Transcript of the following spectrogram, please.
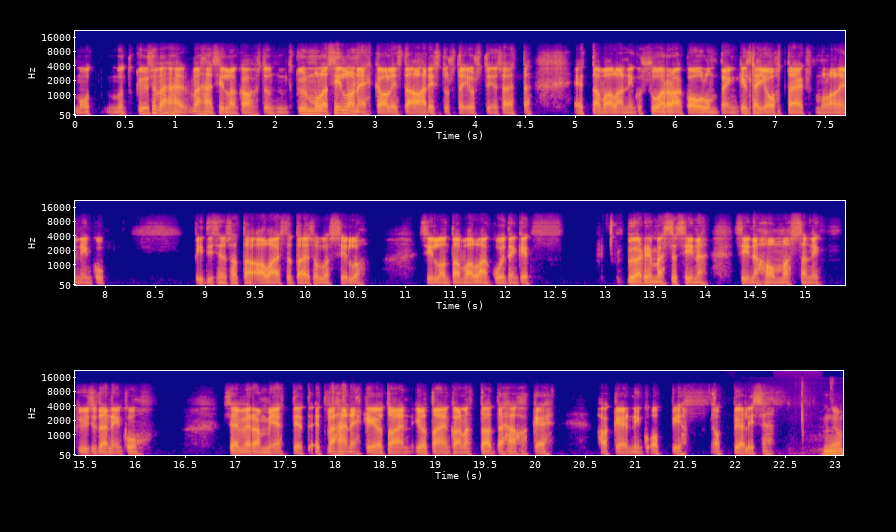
Mutta mut kyllä se vähän, vähän silloin kauhistui, mutta kyllä mulla silloin ehkä oli sitä ahdistusta justiinsa, että, että tavallaan niin kuin suoraan koulun penkiltä johtajaksi mulla oli niin kuin pitisen sata alaista taisi olla silloin, silloin tavallaan kuitenkin pyörimässä siinä, siinä hommassa, niin kyllä sitä niin kuin sen verran miettiä, että, että vähän ehkä jotain, jotain kannattaa tähän hakea, hakea niin kuin oppia, oppia lisää. No.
